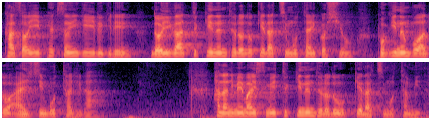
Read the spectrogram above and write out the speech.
가서 이 백성에게 이르기를 너희가 듣기는 들어도 깨닫지 못할 것이요 보기는 보아도 알지 못하리라. 하나님의 말씀을 듣기는 들어도 깨닫지 못합니다.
